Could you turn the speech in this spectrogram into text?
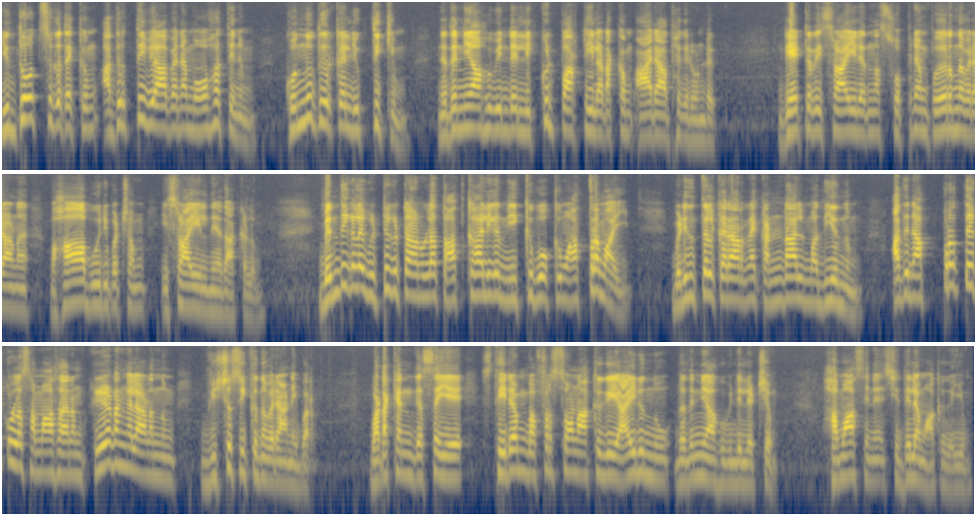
യുദ്ധോത്സുകതയ്ക്കും അതിർത്തി വ്യാപന മോഹത്തിനും കൊന്നുതീർക്കൽ യുക്തിക്കും നെതന്യാഹുവിന്റെ ലിക്വിഡ് പാർട്ടിയിലടക്കം ആരാധകരുണ്ട്. ഗ്രേറ്റർ ഇസ്രായേൽ എന്ന സ്വപ്നം പേറുന്നവരാണ് മഹാഭൂരിപക്ഷം ഇസ്രായേൽ നേതാക്കളും. ബന്ദികളെ വിട്ടുകിട്ടാനുള്ള താത്കാലിക നീക്കുപോക്ക് മാത്രമായി വെടിനിർത്തൽ കരാറിനെ കണ്ടാൽ മതിയെന്നും അതിനപ്പുറത്തേക്കുള്ള സമാധാനം കീഴടങ്ങലാണെന്നും വിശ്വസിക്കുന്നവരാണിവർ. വടക്കൻ ഗസയെ സ്ഥിരം ബഫർ സോൺ ആക്കുകയായിരുന്നു നെതന്യാഹുവിന്റെ ലക്ഷ്യം. ഹമാസിനെ ശിഥിലമാക്കുകയും.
